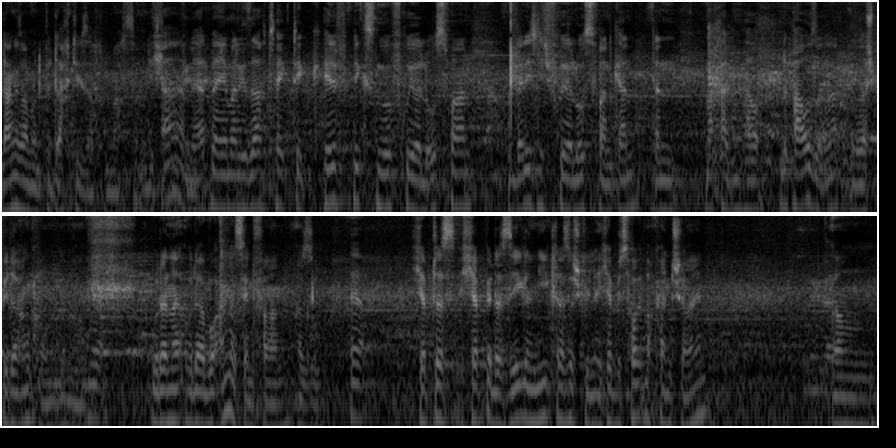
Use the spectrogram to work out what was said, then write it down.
langsam und bedacht die Sachen machst und nicht Ah, mir hat mal jemand gesagt, Hektik hilft nichts, nur früher losfahren. Und wenn ich nicht früher losfahren kann, dann mach halt eine Pau- eine Pause. Ne? Oder später ankommen, genau. Oder, na- oder woanders hinfahren. Also Ja. ich habe ich habe ja das Segeln nie klassisch gelernt. Ich habe bis heute noch keinen Schein. Ähm,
